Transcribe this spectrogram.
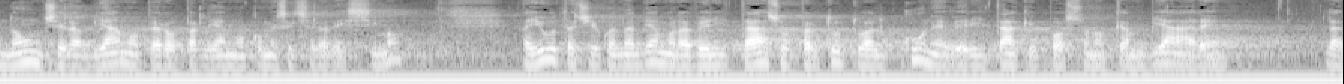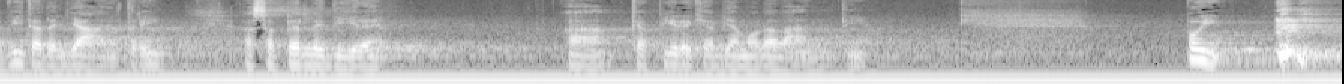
non ce l'abbiamo, però parliamo come se ce l'avessimo, aiutaci quando abbiamo la verità, soprattutto alcune verità che possono cambiare la vita degli altri, a saperle dire, a capire che abbiamo davanti. Poi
